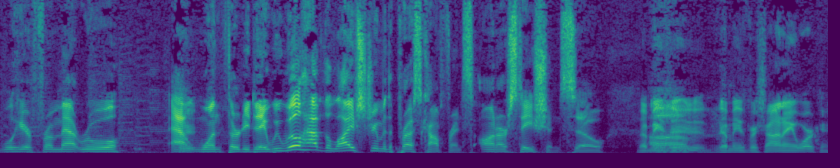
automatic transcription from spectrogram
We'll hear from Matt Rhule at 1.30 today. We will have the live stream of the press conference on our station. So That means um, that means Rashawn ain't working.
